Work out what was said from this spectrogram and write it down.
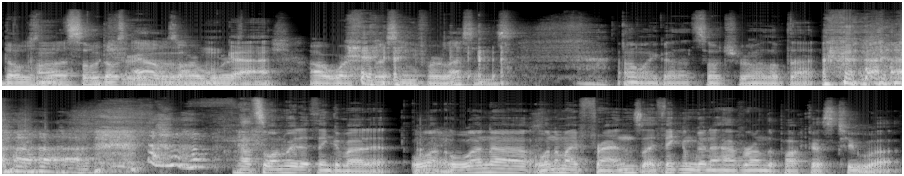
Those Oh, les- so those true. L's are oh worth gosh are worth listening for lessons. oh my god that's so true i love that That's one way to think about it. One, Right. one, uh, one of my friends, I think I'm gonna have her on the podcast too uh,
